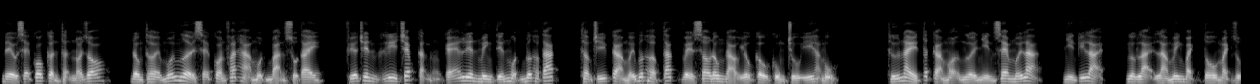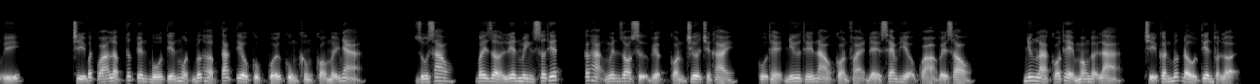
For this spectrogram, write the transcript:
đều sẽ có cẩn thận nói rõ đồng thời mỗi người sẽ còn phát hạ một bản sổ tay, phía trên ghi chép cặn kẽ liên minh tiến một bước hợp tác, thậm chí cả mấy bước hợp tác về sau đông đảo yêu cầu cùng chú ý hạng mục. Thứ này tất cả mọi người nhìn xem mới lạ, nhìn kỹ lại, ngược lại là minh bạch tô mạch dụ ý. Chỉ bất quá lập tức tuyên bố tiến một bước hợp tác tiêu cục cuối cùng không có mấy nhà. Dù sao, bây giờ liên minh sơ thiết, các hạng nguyên do sự việc còn chưa triển khai, cụ thể như thế nào còn phải để xem hiệu quả về sau. Nhưng là có thể mong đợi là, chỉ cần bước đầu tiên thuận lợi,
